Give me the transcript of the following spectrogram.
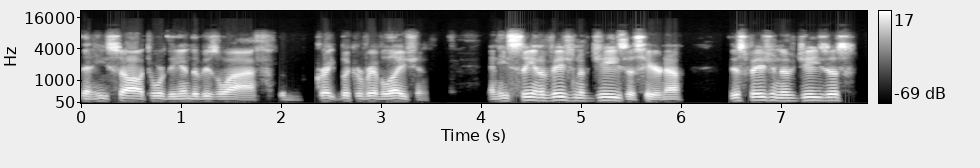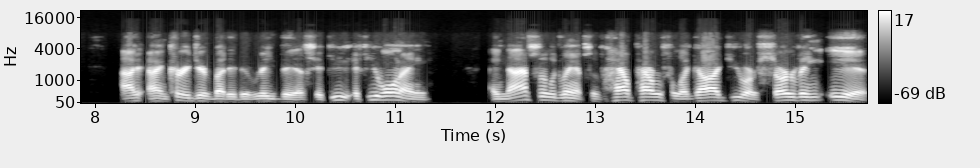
that he saw toward the end of his life, the great book of Revelation. And he's seeing a vision of Jesus here. Now, this vision of Jesus, I, I encourage everybody to read this. If you if you want a a nice little glimpse of how powerful a God you are serving is,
